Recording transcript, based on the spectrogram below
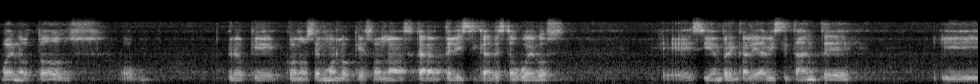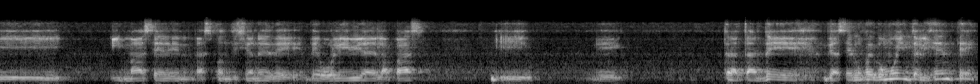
Bueno, todos creo que conocemos lo que son las características de estos juegos, eh, siempre en calidad visitante y, más en las condiciones de, Bolivia, de La Paz, y eh, tratar de hacer un juego muy inteligente,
